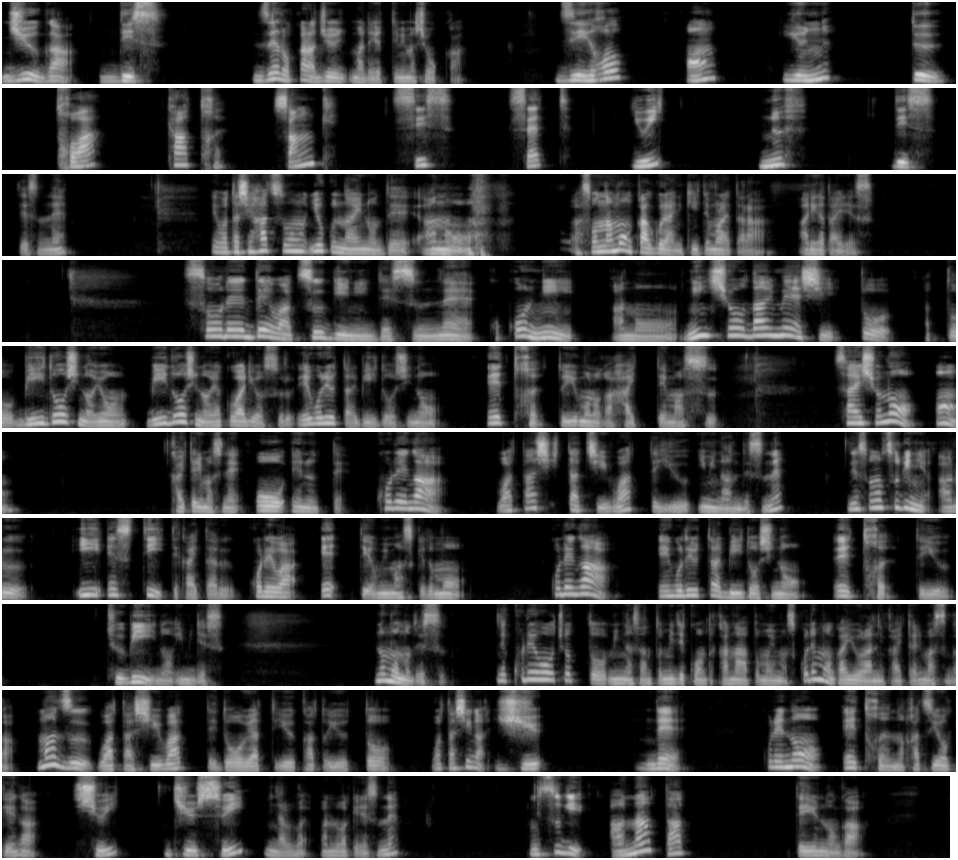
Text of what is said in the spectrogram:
10がディス。0から10まで言ってみましょうか。0、1、1、2、3、4、5、6、7、8、9、10ですね。私発音良くないので、あの、あ、そんなもんかぐらいに聞いてもらえたらありがたいです。それでは次にですね、ここに、あの、認証代名詞と、あと B 動詞のよう、B 動詞の役割をする、英語で言ったら B 動詞の être というものが入ってます。最初の on 書いてありますね。on って。これが私たちはっていう意味なんですね。で、その次にある est って書いてある。これはえって読みますけども、これが英語で言ったら B 動詞の être っていう to be の意味です。のものです。で、これをちょっと皆さんと見ていこうかなと思います。これも概要欄に書いてありますが、まず、私はってどうやって言うかというと、私が je で、これの être の活用形が suis, je suis になるわけですね。で次、あなたっていうのが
